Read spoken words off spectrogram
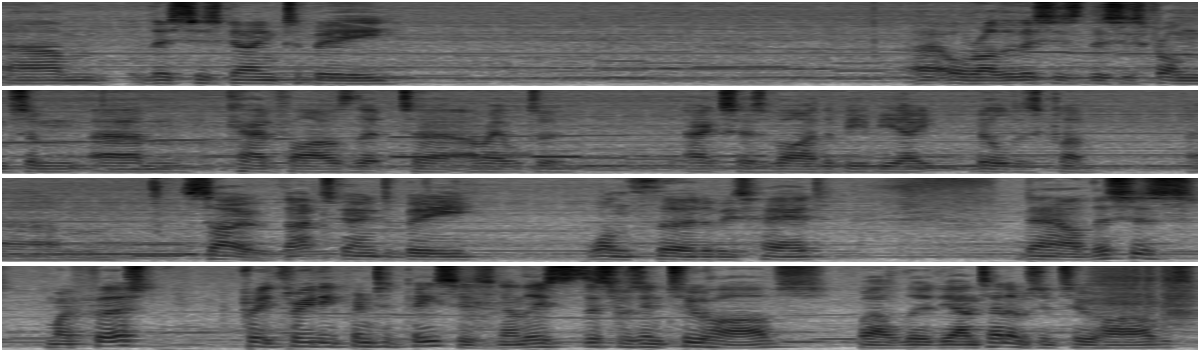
Um, this is going to be uh, or rather this is this is from some um, CAD files that uh, I'm able to access via the BB-8 Builders Club. Um, so that's going to be one third of his head. Now this is my first 3D printed pieces. Now this this was in two halves. Well the, the antenna was in two halves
